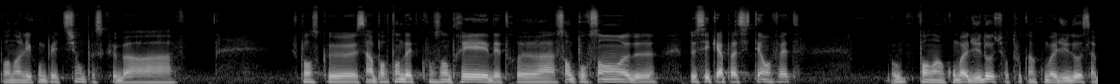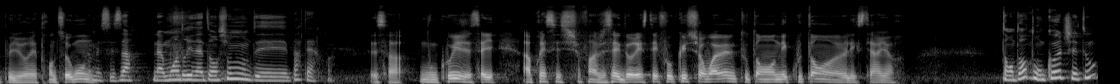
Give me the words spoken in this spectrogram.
pendant les compétitions parce que bah, je pense que c'est important d'être concentré et d'être euh, à 100% de, de ses capacités en fait. Pendant un combat de judo, surtout qu'un combat de judo, ça peut durer 30 toi. secondes. Mais c'est ça, la moindre inattention, t'es par terre. Quoi. C'est ça. Donc oui, j'essaye. Après, c'est. Enfin, j'essaye de rester focus sur moi-même tout en écoutant euh, l'extérieur. T'entends ton coach et tout?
